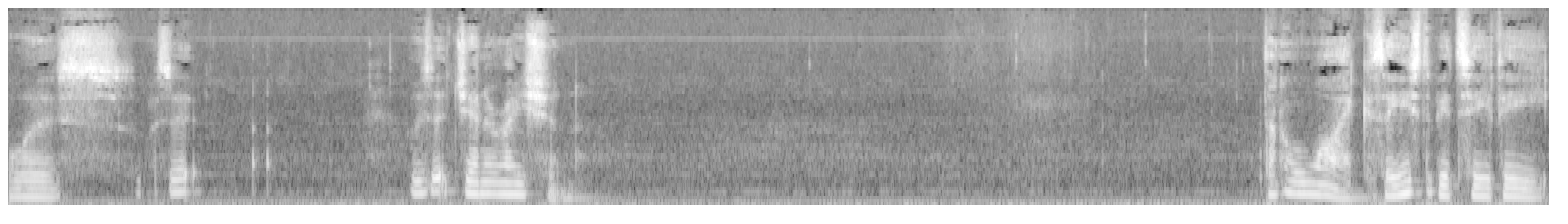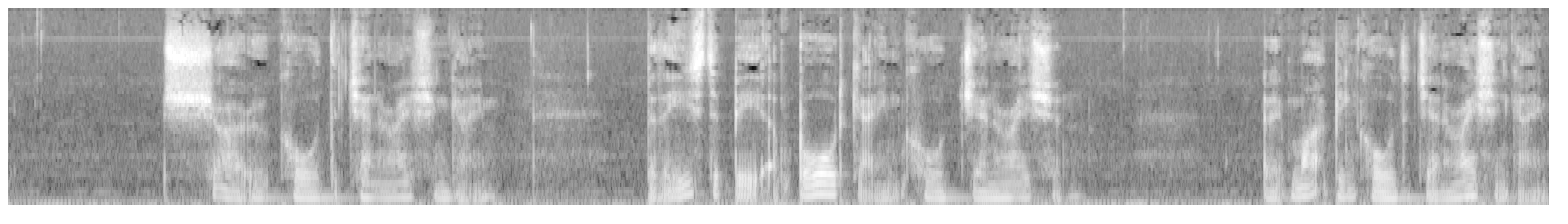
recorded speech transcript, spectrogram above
was was it was it Generation? Don't know why, because there used to be a TV show called The Generation Game, but there used to be a board game called Generation, and it might have been called the Generation Game,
